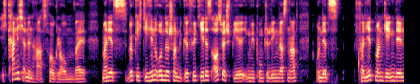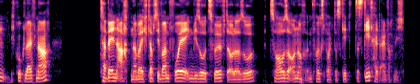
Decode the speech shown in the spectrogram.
ich kann nicht an den HSV glauben, weil man jetzt wirklich die Hinrunde schon gefühlt jedes Auswärtsspiel irgendwie Punkte liegen lassen hat und jetzt verliert man gegen den, ich gucke live nach, Tabellenachten, aber ich glaube, sie waren vorher irgendwie so Zwölfter oder so zu Hause auch noch im Volkspark. Das geht, das geht halt einfach nicht.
